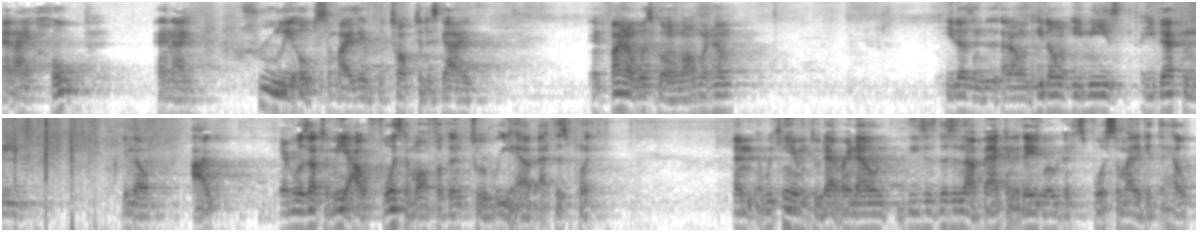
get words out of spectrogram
and I hope, and I truly hope somebody's able to talk to this guy and find out what's going on with him. He doesn't. I don't. He don't. He needs. He definitely needs. You know, I. If it was up to me, I would force the motherfucker into a rehab at this point. And we can't even do that right now. These is this is not back in the days where we can force somebody to get the help.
